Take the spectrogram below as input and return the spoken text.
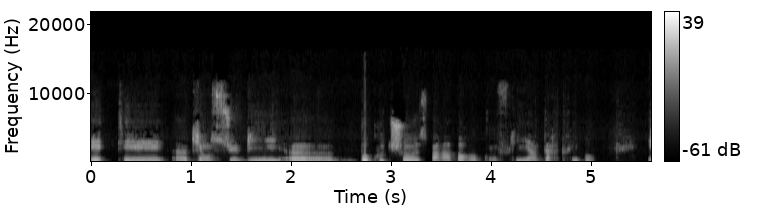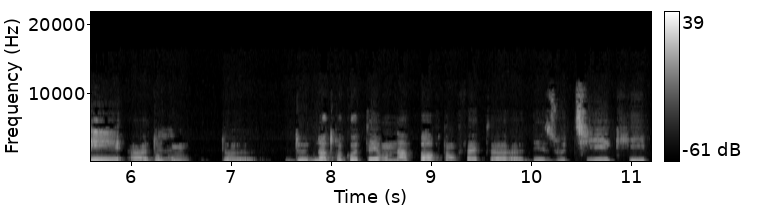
été, qui ont subi beaucoup de choses par rapport aux conflits intertribaux. Et donc, mmh. on, de, de notre côté, on apporte en fait euh, des outils qui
